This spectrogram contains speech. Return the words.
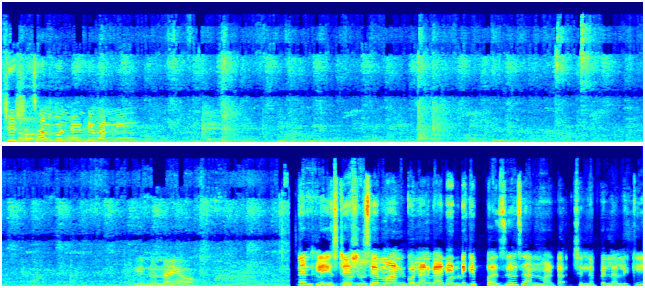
స్టేషన్స్ అనుకుంటే ఏంటి ఇవన్నీ? ఎన్ని ఉన్నాయో? నేను ప్లే స్టేషన్స్ ఏమో అనుకున్నాను కానీ ఇంతకీ పజిల్స్ అన్నమాట. చిన్నపిల్లలకి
